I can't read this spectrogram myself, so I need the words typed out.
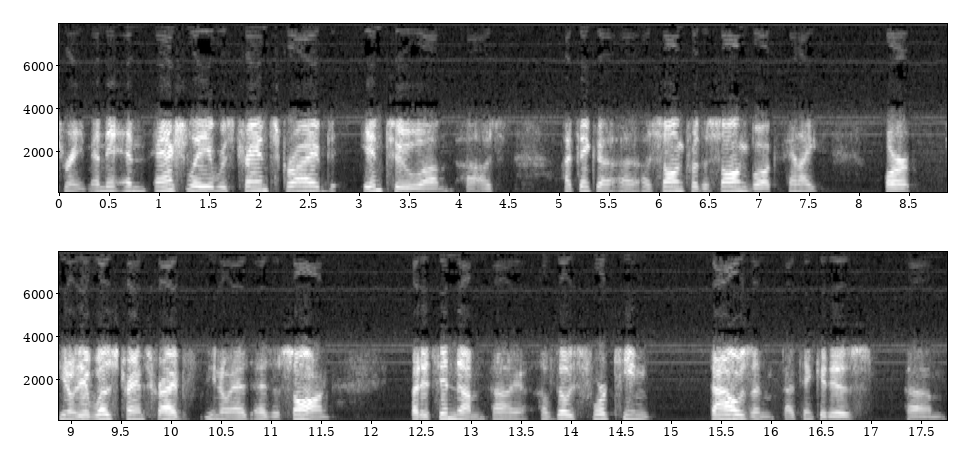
stream, and and actually it was transcribed into um, a, I think a, a song for the songbook, and I, or you know it was transcribed you know as, as a song, but it's in um, uh, of those fourteen thousand I think it is um,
